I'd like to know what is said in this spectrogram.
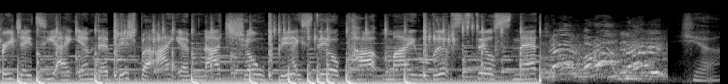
Free JT, I am that bitch, but I am not your bitch. I still pop my lips, still snatch. Yeah.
